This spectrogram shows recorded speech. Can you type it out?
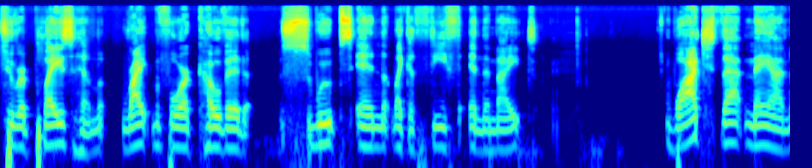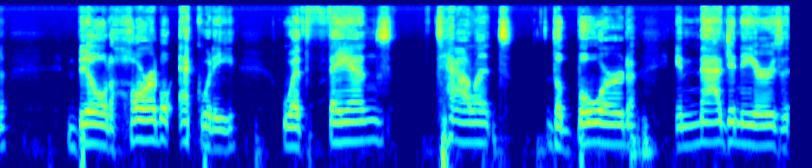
to replace him right before COVID swoops in like a thief in the night. Watch that man build horrible equity with fans, talent, the board, Imagineers,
